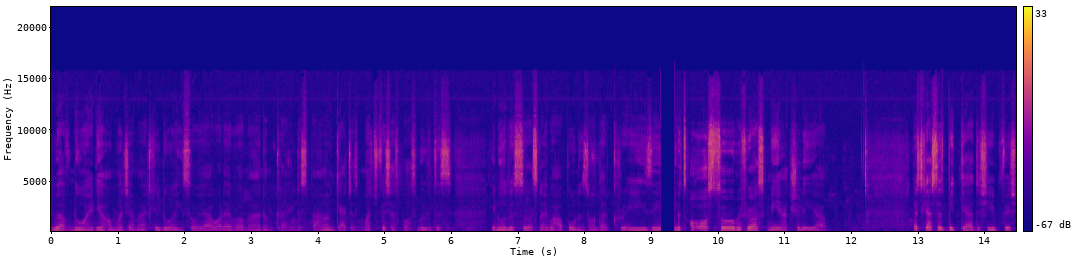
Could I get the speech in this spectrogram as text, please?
You have no idea how much I'm actually doing. So yeah whatever man. I'm trying to spam and catch as much fish as possible with this you know this uh, sniper harpoon. Is not that crazy. It's awesome if you ask me actually. Yeah. Let's catch this big cat the sheepfish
